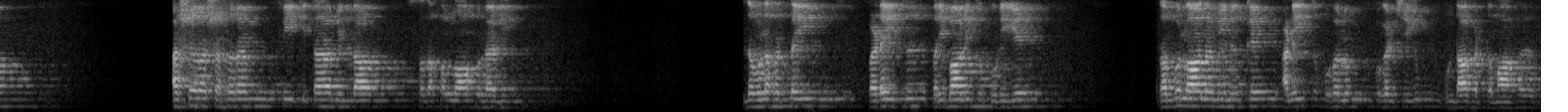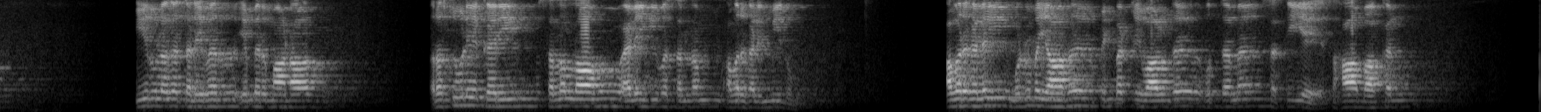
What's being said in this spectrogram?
عشر شهرا في كتاب الله صدق الله العليم இந்த உலகத்தை படைத்து பரிபாலிக்கக்கூடிய ரப்புல் ஆலமீனுக்கு அனைத்து புகழும் புகழ்ச்சியும் உண்டாகட்டுமாக ஈருலக தலைவர் எம்பெருமானார் ரசூலே கரீம் சல்லல்லாஹு அலைஹி வசல்லம் அவர்களின் மீதும் அவர்களை முழுமையாக பின்பற்றி வாழ்ந்த உத்தம சத்திய சஹாபாக்கள்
